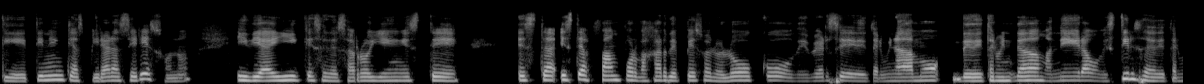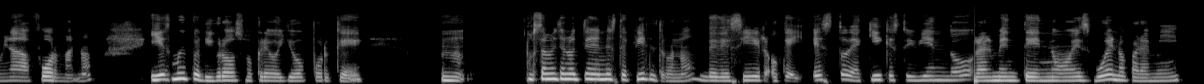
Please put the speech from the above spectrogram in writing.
que tienen que aspirar a hacer eso, ¿no? Y de ahí que se desarrollen este este afán por bajar de peso a lo loco o de verse de determinada, de determinada manera o vestirse de determinada forma, ¿no? Y es muy peligroso, creo yo, porque mm, justamente no tienen este filtro, ¿no? De decir, ok, esto de aquí que estoy viendo realmente no es bueno para mí,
